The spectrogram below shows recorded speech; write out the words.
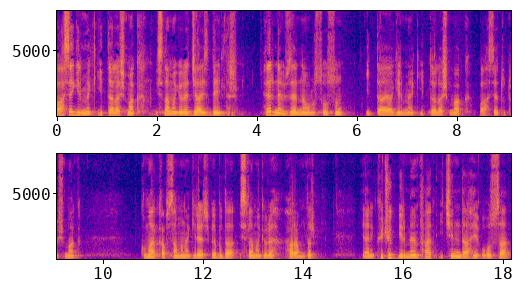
Bahse girmek, iddialaşmak İslam'a göre caiz değildir. Her ne üzerine olursa olsun iddiaya girmek, iddialaşmak, bahse tutuşmak kumar kapsamına girer ve bu da İslam'a göre haramdır. Yani küçük bir menfaat için dahi olsa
